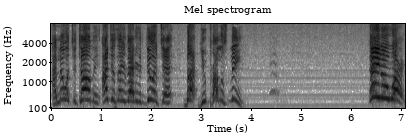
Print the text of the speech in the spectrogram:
I know what you told me. I just ain't ready to do it yet, but you promised me. Ain't gonna work.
